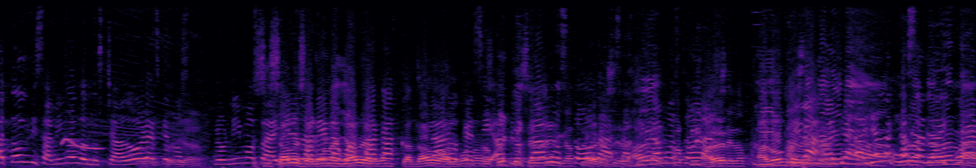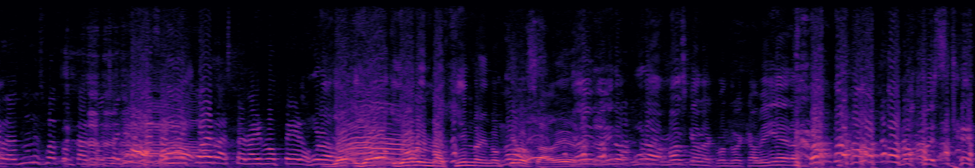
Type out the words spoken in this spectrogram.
A todos mis amigos, los luchadores que nos reunimos ¿Y si ahí en la arena llave, Oaxaca. algún candado, claro alguna? que sí, aplicamos todas, aplícasela. aplicamos A ver, todas. a ver, ¿a dónde? Mira, allá, allá en la casa no hay cuerdas, no les voy a contar mucho. Allá en la casa no hay cuerdas, pero hay ropero. Yo, yo, yo me imagino y no, quiero saber. Ya me imagino pura máscara contra cabellera. no, es que.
